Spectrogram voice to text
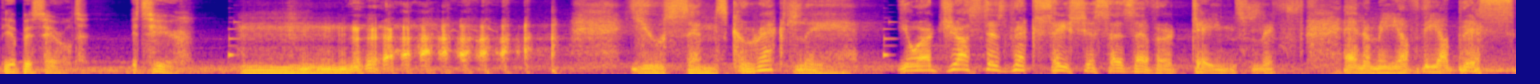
The Abyss Herald. It's here. You sense correctly. You are just as vexatious as ever, Dainsleif, enemy of the Abyss.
